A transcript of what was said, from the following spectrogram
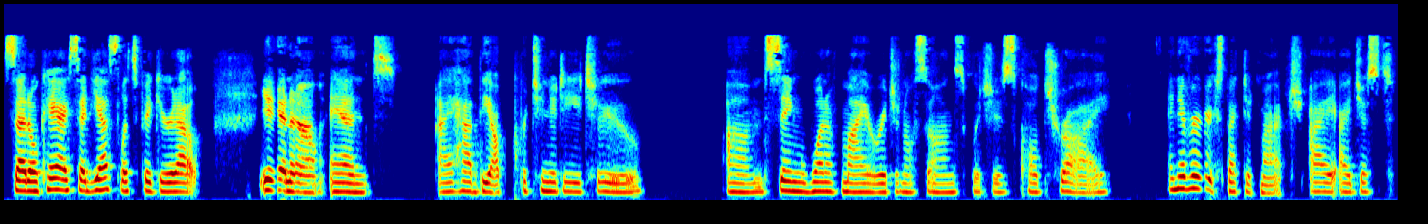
said, okay, I said yes, let's figure it out, you know, and I had the opportunity to, um, sing one of my original songs, which is called Try. I never expected much. I, I just,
